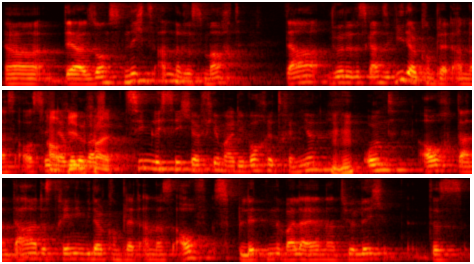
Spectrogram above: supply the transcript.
äh, der sonst nichts anderes macht, da würde das Ganze wieder komplett anders aussehen. Auf der jeden würde Fall. ziemlich sicher viermal die Woche trainieren Mhm. und auch dann da das Training wieder komplett anders aufsplitten, weil er natürlich das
